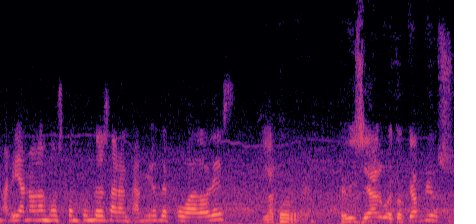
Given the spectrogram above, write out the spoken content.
Mariano Lambos con puntos harán cambios de jugadores. La torre. ¿Te dice algo estos cambios?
